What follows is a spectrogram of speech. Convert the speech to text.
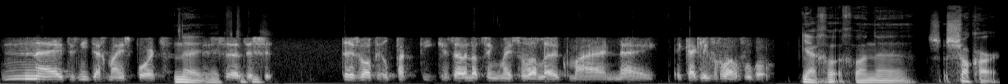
Nee, het is niet echt mijn sport. Nee, Dus, het is, er is wel veel tactiek en zo en dat vind ik meestal wel leuk. Maar nee, ik kijk liever gewoon voetbal. Ja, ge- gewoon eh, soccer.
